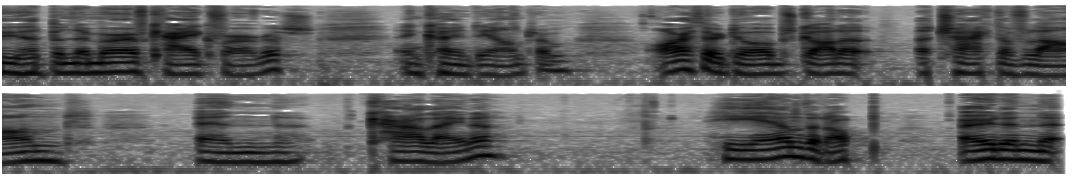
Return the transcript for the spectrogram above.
who had been the mayor of Carrickfergus in County Antrim. Arthur Dobbs got a, a tract of land in Carolina. He ended up out in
